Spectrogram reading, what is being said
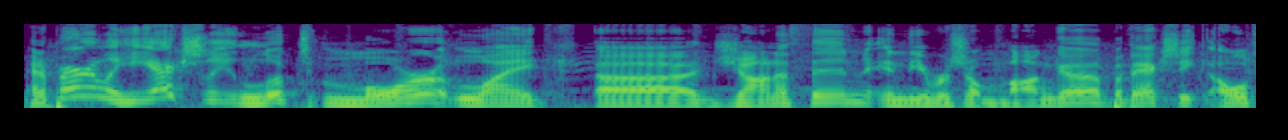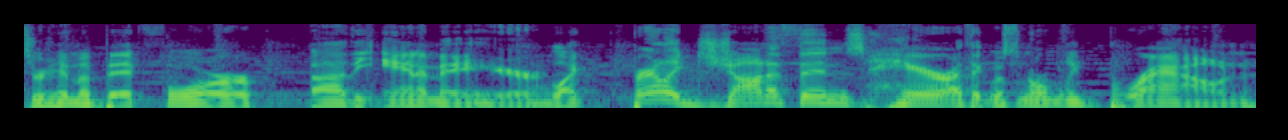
And apparently he actually looked more like uh, Jonathan in the original manga, but they actually altered him a bit for uh, the anime here. Like apparently Jonathan's hair, I think was normally brown,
